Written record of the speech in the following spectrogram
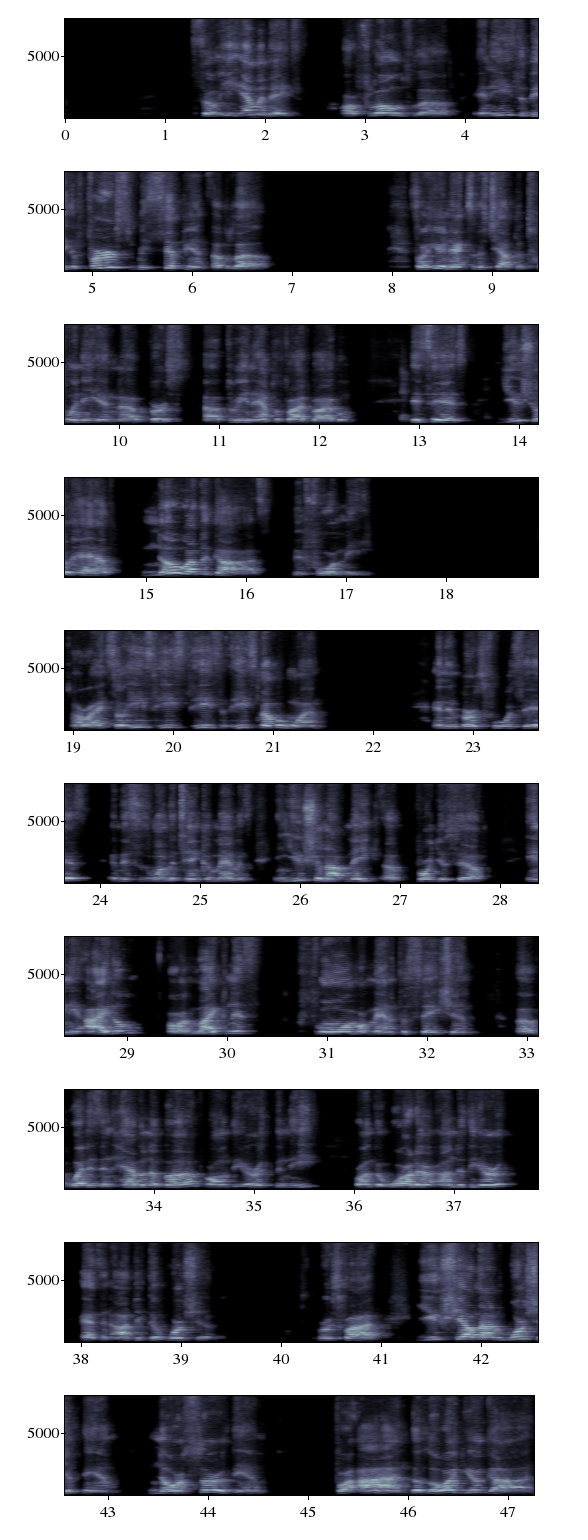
So he emanates or flows love, and he's to be the first recipient of love. So here in Exodus chapter 20 and uh, verse uh, 3 in the Amplified Bible, it says, You shall have no other gods before me. All right, so he's he's he's he's number one. And then verse four says, and this is one of the Ten Commandments, and you shall not make up for yourself any idol or likeness, form, or manifestation of what is in heaven above, or on the earth beneath, or on the water under the earth, as an object of worship. Verse 5 You shall not worship them, nor serve them, for I, the Lord your God,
